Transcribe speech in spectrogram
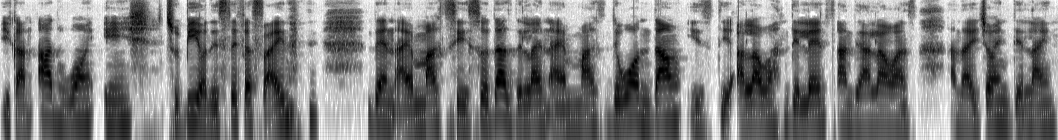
You can add one inch to be on the safer side. Then i marked it. So that's the line i marked. The one down is the allowance the length and the allowance. And i joined the line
